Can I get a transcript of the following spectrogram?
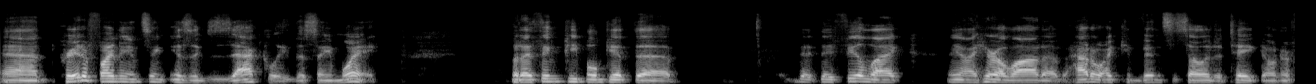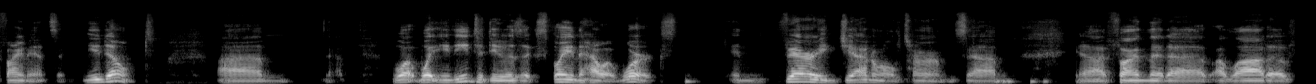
And creative financing is exactly the same way. But I think people get the, they feel like, you know, I hear a lot of how do I convince the seller to take owner financing? You don't. Um, what what you need to do is explain how it works in very general terms. Um, you know, I find that uh, a lot of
